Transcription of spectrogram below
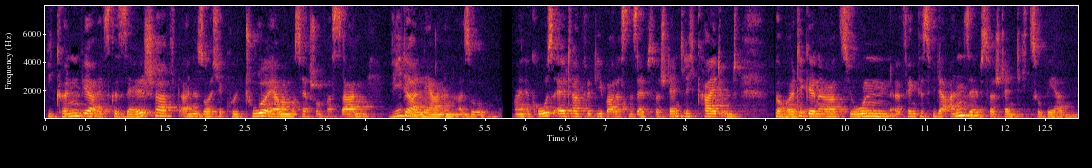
wie können wir als Gesellschaft eine solche Kultur, ja, man muss ja schon fast sagen, wiederlernen? Also meine Großeltern, für die war das eine Selbstverständlichkeit und für heutige Generationen äh, fängt es wieder an, selbstverständlich zu werden.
